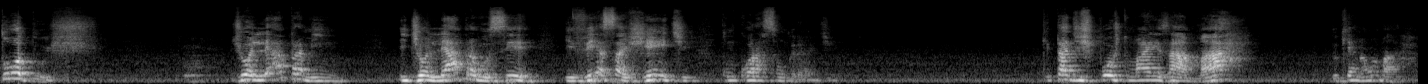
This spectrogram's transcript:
todos. De olhar para mim e de olhar para você e ver essa gente com um coração grande. Que está disposto mais a amar do que a não amar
